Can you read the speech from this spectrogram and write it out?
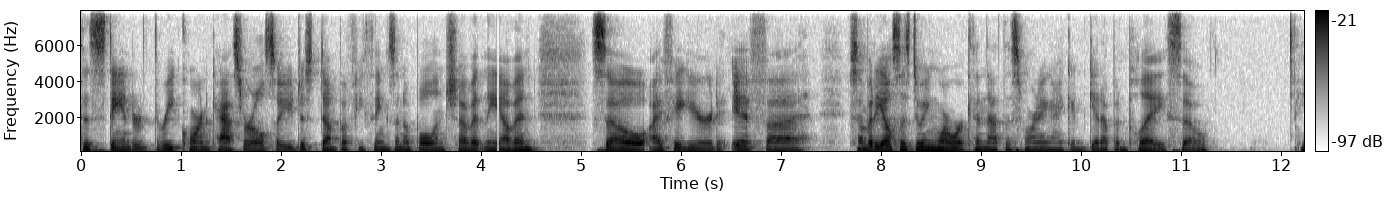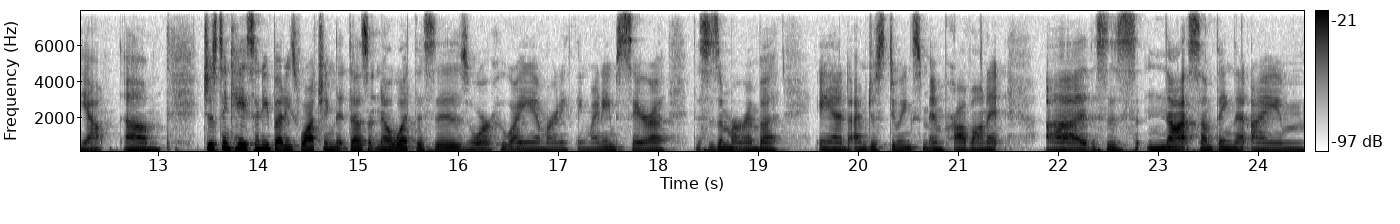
the standard three corn casserole. So you just dump a few things in a bowl and shove it in the oven. So I figured if, uh, somebody else is doing more work than that this morning, I could get up and play. So yeah. Um, just in case anybody's watching that doesn't know what this is or who I am or anything, my name's Sarah. This is a marimba, and I'm just doing some improv on it. Uh, this is not something that I'm,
